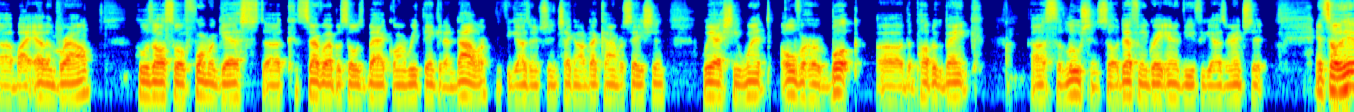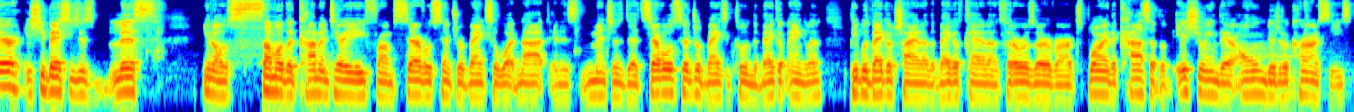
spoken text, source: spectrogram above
uh, by Ellen Brown who was also a former guest uh, several episodes back on Rethinking a Dollar. If you guys are interested in checking out that conversation, we actually went over her book, uh, The Public Bank uh, Solution. So definitely a great interview if you guys are interested. And so here she basically just lists, you know, some of the commentary from several central banks and whatnot, and it mentions that several central banks, including the Bank of England, People's Bank of China, the Bank of Canada, and Federal Reserve, are exploring the concept of issuing their own digital currencies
